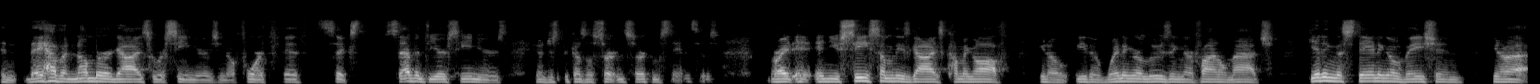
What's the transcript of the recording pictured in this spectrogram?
and they have a number of guys who are seniors, you know, fourth, fifth, sixth, seventh year seniors, you know, just because of certain circumstances, right? And, and you see some of these guys coming off, you know, either winning or losing their final match, getting the standing ovation, you know,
